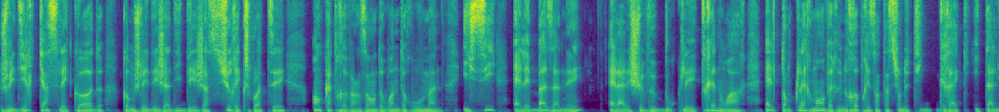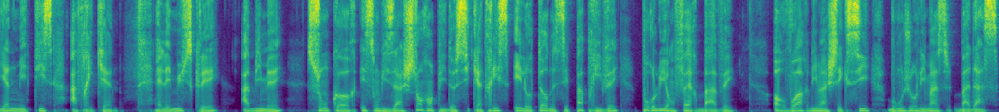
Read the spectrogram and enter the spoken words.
je vais dire, casse les codes, comme je l'ai déjà dit, déjà surexploitée en 80 ans de Wonder Woman. Ici, elle est basanée, elle a les cheveux bouclés, très noirs. Elle tend clairement vers une représentation de type grecque, italienne, métisse, africaine. Elle est musclée, abîmée. Son corps et son visage sont remplis de cicatrices et l'auteur ne s'est pas privé pour lui en faire baver. Au revoir l'image sexy, bonjour l'image badass.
